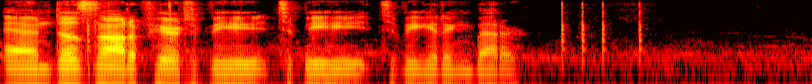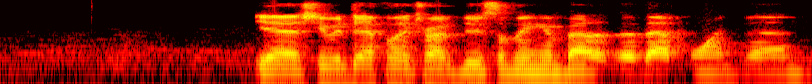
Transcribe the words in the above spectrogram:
and does not appear to be to be to be getting better. Yeah, she would definitely try to do something about it at that point then.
